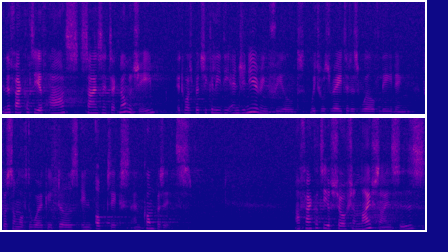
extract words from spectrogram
In the Faculty of Arts, Science and Technology, it was particularly the engineering field which was rated as world leading for some of the work it does in optics and composites. Our Faculty of Social and Life Sciences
